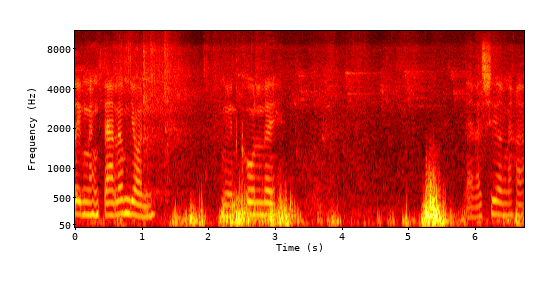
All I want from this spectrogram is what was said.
ตึงหนังตาเริ่มหย่อน เหมือนคนเลย แต่ละเชือกนะคะ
